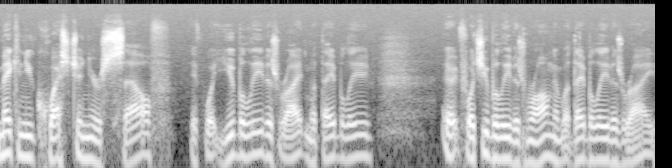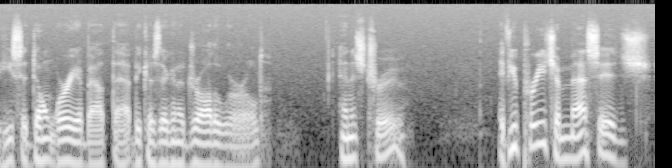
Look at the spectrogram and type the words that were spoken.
making you question yourself if what you believe is right and what they believe, if what you believe is wrong and what they believe is right, he said, don't worry about that because they're going to draw the world. And it's true. If you preach a message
